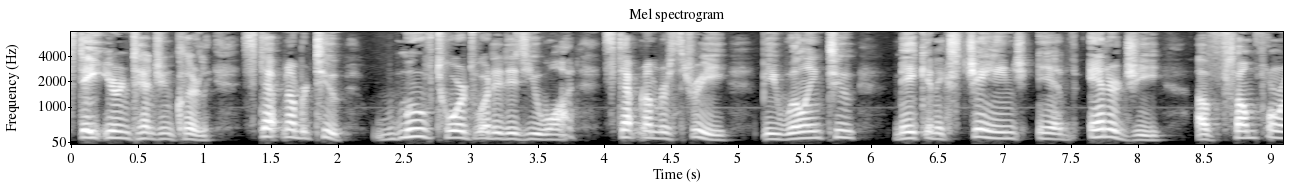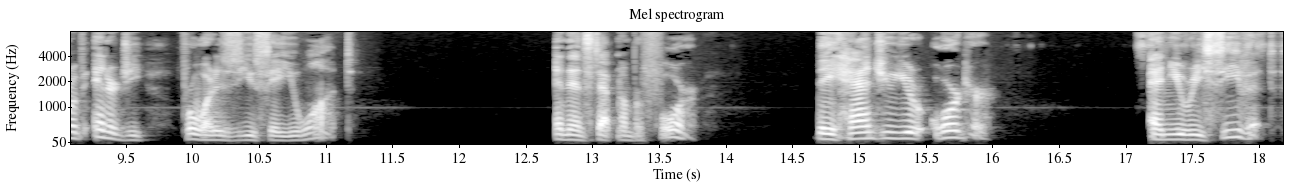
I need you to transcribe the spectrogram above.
state your intention clearly. Step number two, move towards what it is you want. Step number three, be willing to make an exchange of energy, of some form of energy, for what it is you say you want. And then step number four, they hand you your order and you receive it.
